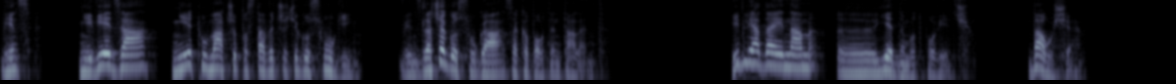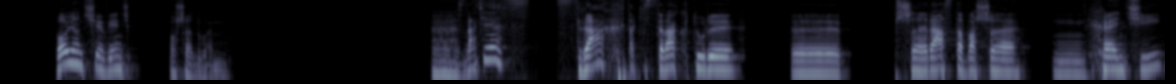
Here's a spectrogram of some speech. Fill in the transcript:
Więc niewiedza nie tłumaczy postawy trzeciego sługi. Więc dlaczego sługa zakopał ten talent? Biblia daje nam y, jedną odpowiedź. Bał się. Bojąc się, więc poszedłem. E, znacie strach, taki strach, który y, przerasta wasze mm, chęci.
